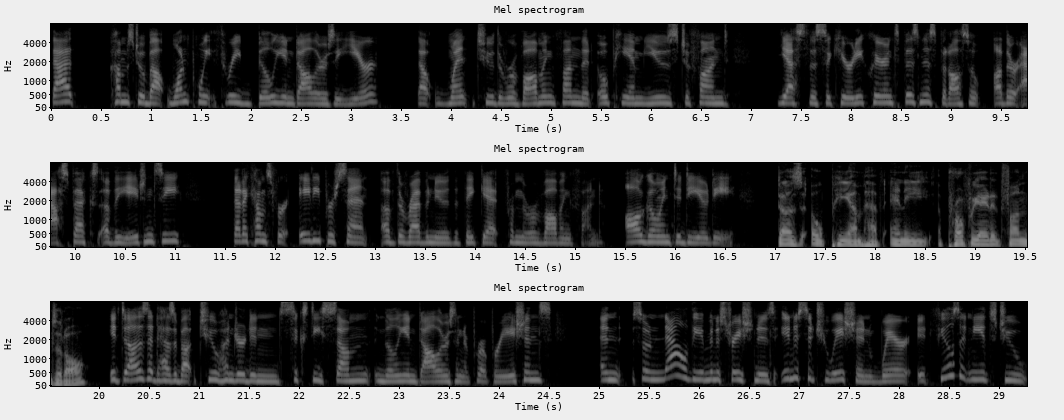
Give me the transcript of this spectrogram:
that comes to about $1.3 billion a year that went to the revolving fund that OPM used to fund yes, the security clearance business, but also other aspects of the agency, that accounts for 80% of the revenue that they get from the revolving fund, all going to DoD. Does OPM have any appropriated funds at all? It does. It has about 260 some million dollars in appropriations. And so now the administration is in a situation where it feels it needs to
